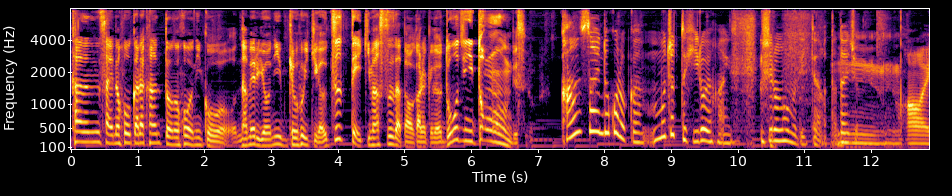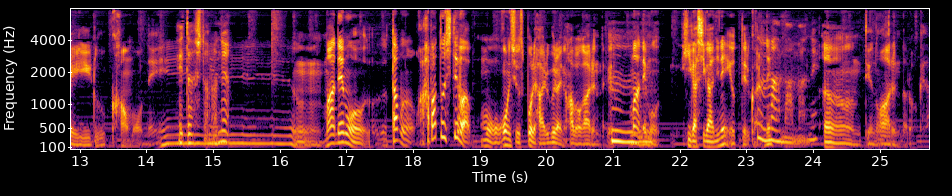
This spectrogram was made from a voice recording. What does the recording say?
関西の方から関東の方にこう舐めるように強風域が移っていきますだとわかるけど同時にドーンですよ。関西どころか、もうちょっと広い範囲、後ろの方まで行ってなかった？大丈う夫。入るかもね。下手したらね。うん。まあでも多分幅としてはもう本州すっぽり入るぐらいの幅があるんだけど、うん。まあでも東側にね寄ってるからね、うんまあまあまあね。うんっていうのはあるんだろうけど。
